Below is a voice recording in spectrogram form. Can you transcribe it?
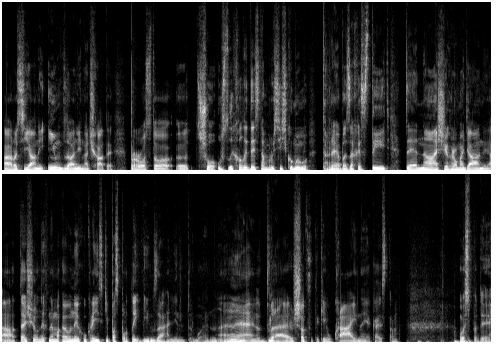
А росіяни їм взагалі начхати. Просто е, що, услухали десь там російську мову? Треба захистити. Це наші громадяни. А те, що у них нема, у них українські паспорти, їх взагалі не турбує. Е, Що це таке? Україна якась там. Господи,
